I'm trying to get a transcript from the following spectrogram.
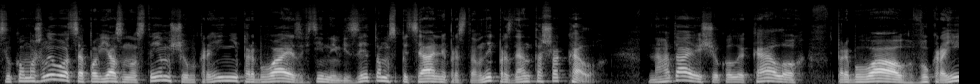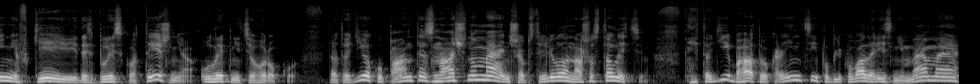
Цілком можливо, це пов'язано з тим, що в Україні перебуває з офіційним візитом спеціальний представник президента США Келох. Нагадаю, що коли Келох перебував в Україні в Києві десь близько тижня у липні цього року, то тоді окупанти значно менше обстрілювали нашу столицю. І тоді багато українців публікували різні меми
